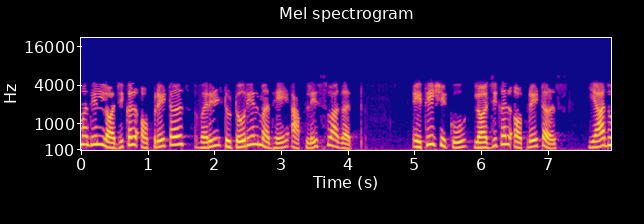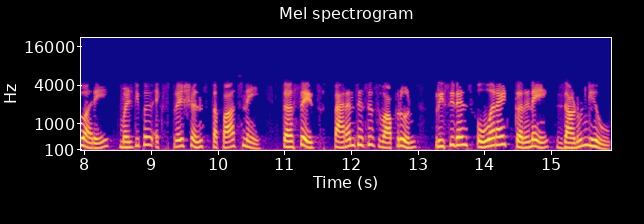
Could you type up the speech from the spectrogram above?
मधील लॉजिकल ऑपरेटर्स वरील ट्युटोरियलमध्ये आपले स्वागत. येथे शिकू लॉजिकल ऑपरेटर्स याद्वारे मल्टिपल एक्सप्रेशन्स तपासणे तसेच पॅरेंथेसिस वापरून प्रिसिडेन्स ओव्हरराईड करणे जाणून घेऊ.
